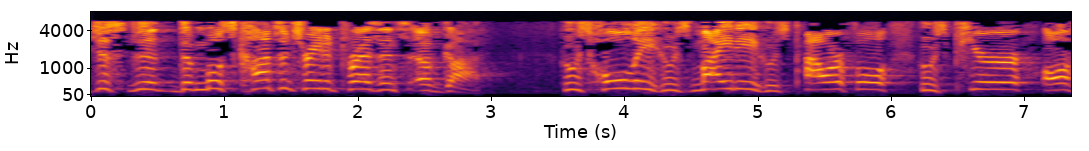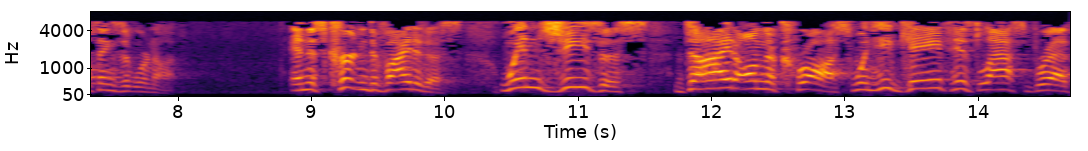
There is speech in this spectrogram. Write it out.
just the, the most concentrated presence of God. Who's holy, who's mighty, who's powerful, who's pure, all things that we're not. And this curtain divided us. When Jesus died on the cross, when he gave his last breath,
